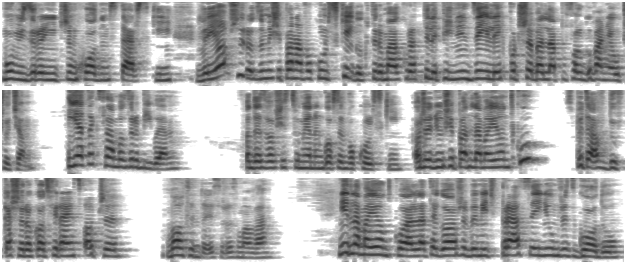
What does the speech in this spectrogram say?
Mówi z ironicznym chłodnym Starski. Wyjąwszy, rozumie się pana Wokulskiego, który ma akurat tyle pieniędzy, ile ich potrzeba dla pofolgowania uczuciom. I ja tak samo zrobiłem. Odezwał się stłumionym głosem Wokulski. Ożenił się pan dla majątku? Spytała wdówka, szeroko otwierając oczy. Bo o tym to jest rozmowa. Nie dla majątku, ale dlatego, żeby mieć pracę i nie umrzeć z głodu.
